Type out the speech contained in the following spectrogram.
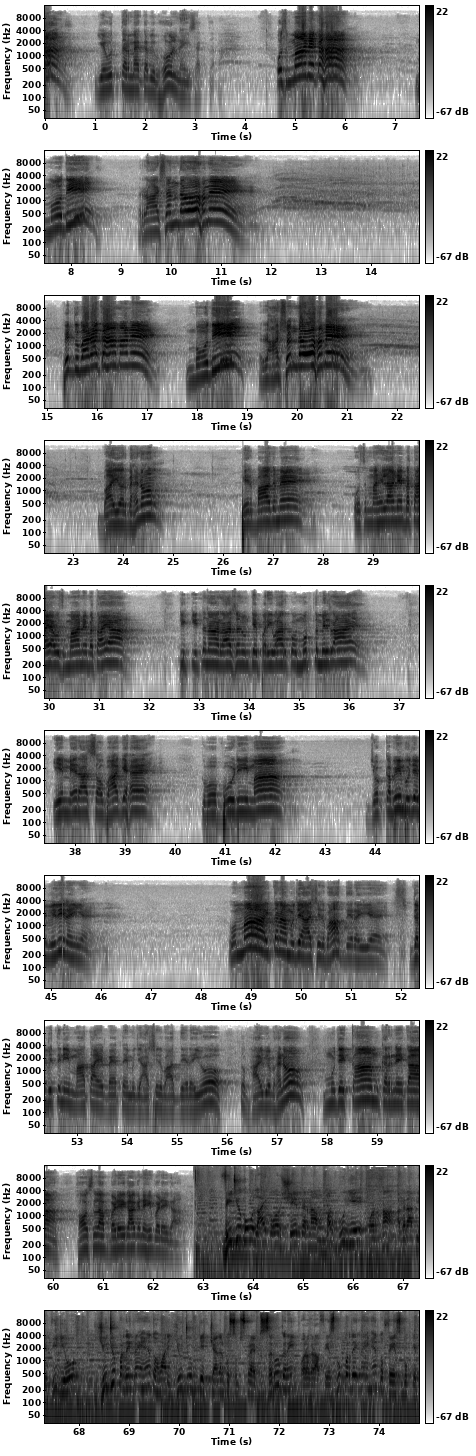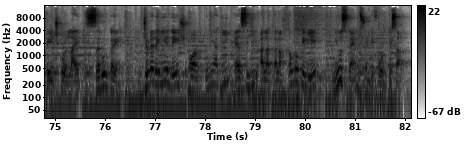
ये उत्तर मैं कभी भूल नहीं सकता। उस माँ ने कहा, मोदी, राशन दो हमें। फिर दोबारा कहा माने मोदी, राशन दो हमें। भाई और बहनों फिर बाद में उस महिला ने बताया, उस माँ ने बताया कि कितना राशन उनके परिवार को मुफ़्त मिल रहा है। ये मेरा सौभाग्य है कि वो बूढ़ी माँ जो कभी मुझे मिली नहीं है, वो माँ इतना मुझे आशीर्वाद दे रही है। जब इतनी माताएँ बहते मुझे आशीर्वाद दे रही हो तो भाइयों बहनों, मुझे काम करने का हौसला बढ़ेगा कि नहीं बढ़ेगा? वीडियो को लाइक और शेयर करना मत भूलिए। और हाँ अगर आप ये वीडियो YouTube पर देख रहे हैं तो हमारे YouTube के चैनल को सब्सक्राइब ज़रूर करें। और अगर आप Facebook पर देख रहे हैं तो Facebook के पेज को लाइक ज़रूर करें। जुड़े रहिए देश और दुनिया की ऐसी ही अलग अलग खबरों के लिए न्यूज़ टाइम्स 24 के साथ।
